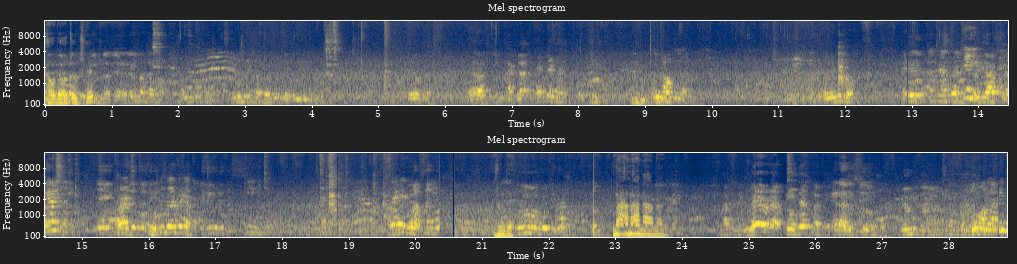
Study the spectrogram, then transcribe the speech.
খাওয়া দাওয়া চলছে। না না না না। এটা দিচ্ছে দিব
